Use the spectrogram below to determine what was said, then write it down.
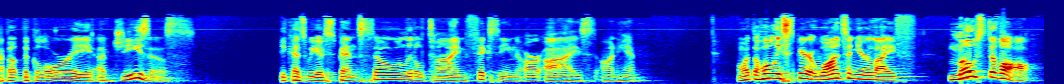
about the glory of Jesus because we have spent so little time fixing our eyes on Him. And what the Holy Spirit wants in your life, most of all,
